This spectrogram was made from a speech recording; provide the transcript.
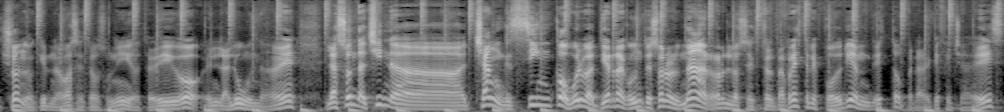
yo no quiero una base de Estados Unidos, te digo, en la Luna, ¿eh? La sonda china Chang 5 vuelve a Tierra con un tesoro lunar. Los extraterrestres podrían... ¿Esto para qué fecha es?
